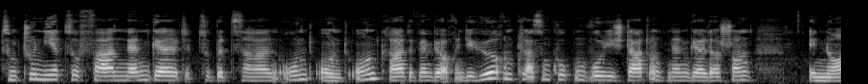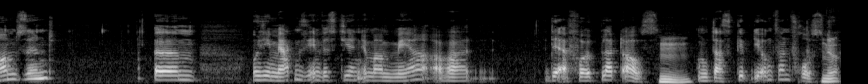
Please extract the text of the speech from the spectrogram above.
zum Turnier zu fahren, Nenngeld zu bezahlen und, und, und. Gerade wenn wir auch in die höheren Klassen gucken, wo die Start- und Nenngelder schon enorm sind. Ähm, und die merken, sie investieren immer mehr, aber der Erfolg bleibt aus. Und das gibt irgendwann Frust. Ja.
